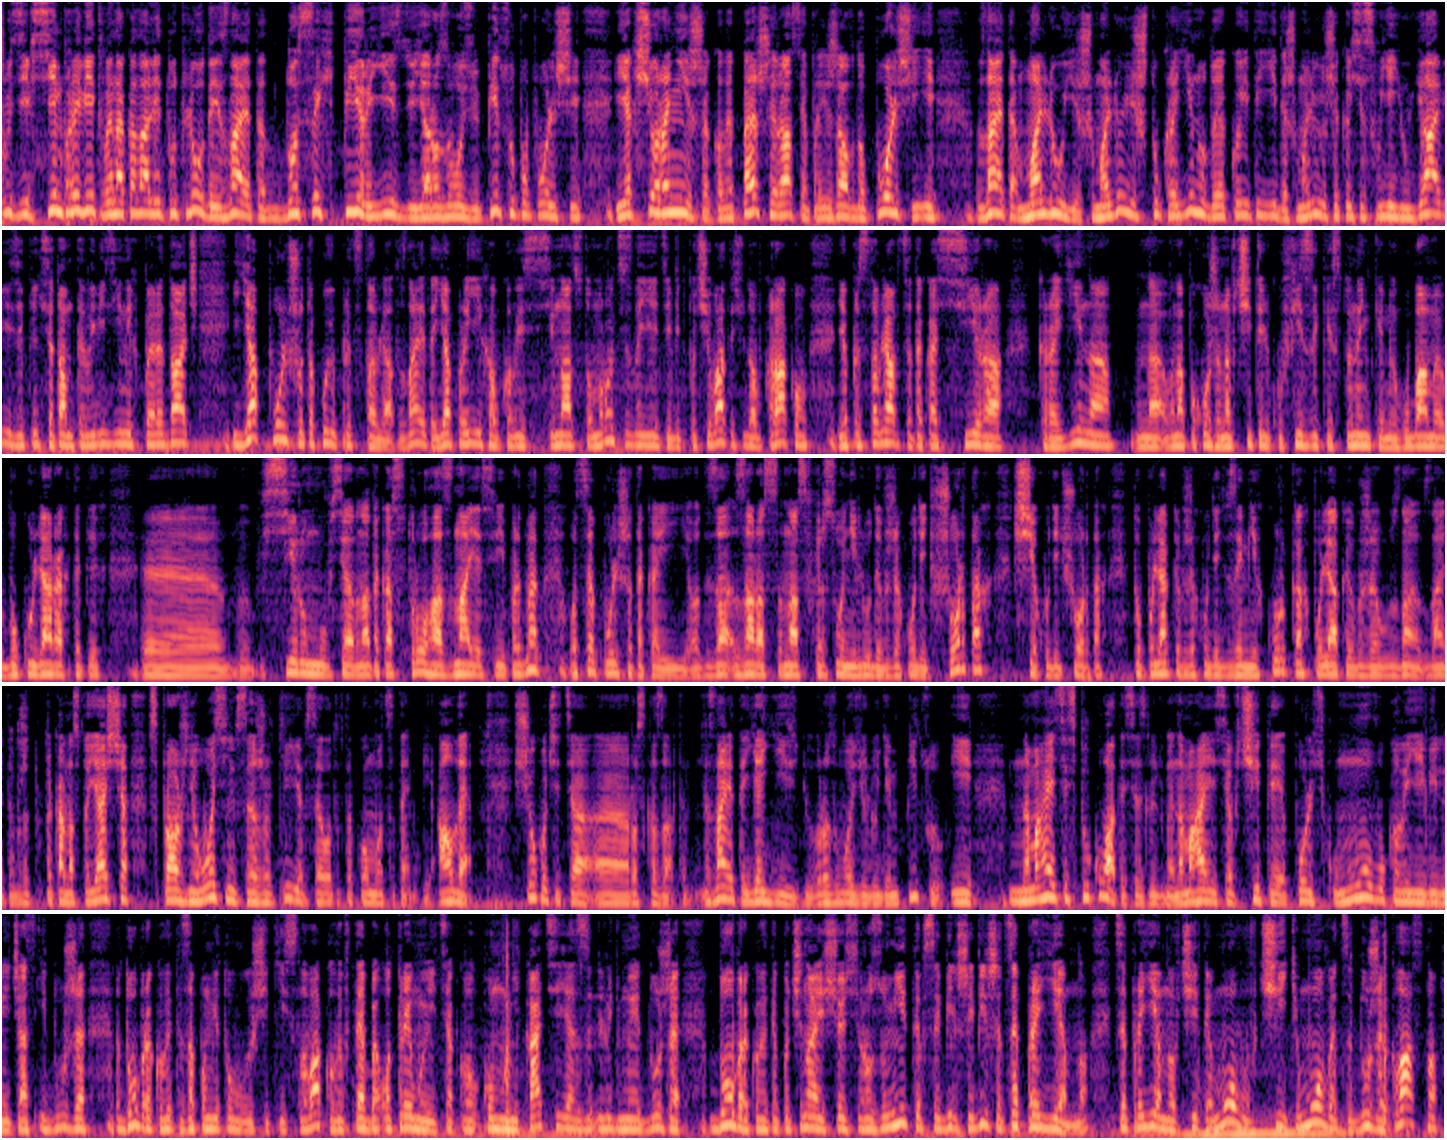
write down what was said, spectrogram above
Друзі, всім привіт! Ви на каналі Тут Люди. І знаєте, до сих пір їздю, я розвозю піцу по Польщі. І якщо раніше, коли перший раз я приїжджав до Польщі, і знаєте, малюєш, малюєш ту країну, до якої ти їдеш, малюєш якісь своєї уяві, з якихось там телевізійних передач. І я Польщу такою представляв. Знаєте, я приїхав колись в 17-му році, здається, відпочивати сюди, в Краков. Я представляв це така сіра країна. Вона, вона похожа на вчительку фізики з тоненькими губами в окулярах таких е, в- сірому. Вся вона така строга, знає свій предмет. Оце Польща така і є. От за, зараз у нас в Херсоні люди вже ходять в шортах, ще ходять в шортах. То поляки вже ходять в зимніх куртках. Поляки вже зна- знаєте, вже така настояща справжня осінь, все жовтіє, все от в такому це темпі. Але що хочеться е, розказати, знаєте, я їздю, розвозю людям піцу і намагаюся спілкуватися з людьми, намагаюся вчити польську мову, коли є вільний час, і дуже добре, коли ти запам'ятовуєш якісь слова, коли в тебе отримується комунікація з людьми. Дуже добре, коли ти починаєш щось розуміти все більше і більше. Це приємно. Це приємно вчити мову, вчить мови. Це дуже класно.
